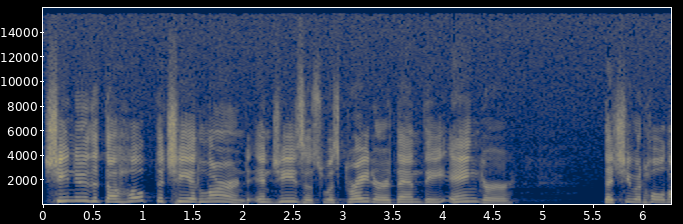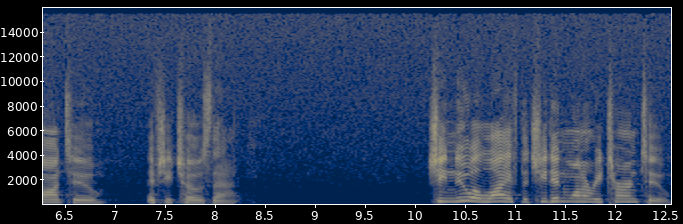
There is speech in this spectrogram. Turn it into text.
she knew that the hope that she had learned in Jesus was greater than the anger that she would hold on to if she chose that. She knew a life that she didn't want to return to.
